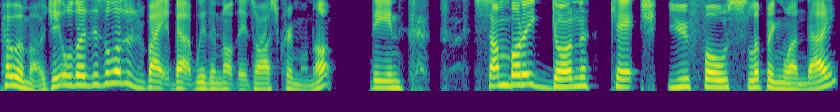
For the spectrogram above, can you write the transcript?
poo emoji. Although there's a lot of debate about whether or not that's ice cream or not. Then somebody gonna catch you fools slipping one day.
